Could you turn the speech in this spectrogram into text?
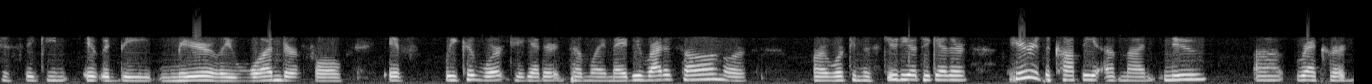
just thinking it would be merely wonderful if we could work together in some way, maybe write a song or or work in the studio together. Here is a copy of my new uh, record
